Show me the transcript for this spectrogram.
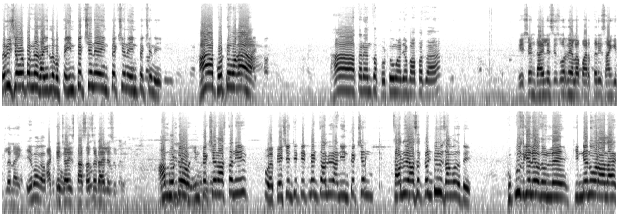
तरी शेवटपर्यंत नाही सांगितलं फक्त इन्फेक्शन आहे इन्फेक्शन आहे इन्फेक्शन आहे. हा फोटो बघा. हा आताड्यांचा फोटो माझ्या बापाचा. पेशंट डायलिसिस वर नेला पार तरी सांगितलं नाही. हे बघा photo. अठ्ठेचाळीस तासाचं डायलिसिस होतं. हा फोटो इन्फेक्शन असताना पेशंटची ट्रीटमेंट चालू आहे आणि इन्फेक्शन चालू आहे असं कंटिन्यू सांगत होते. फुफ्फुस गेले म्हणले किडण्यांवर आलाय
